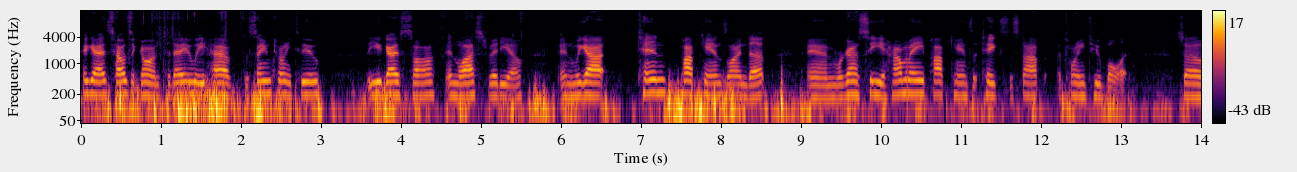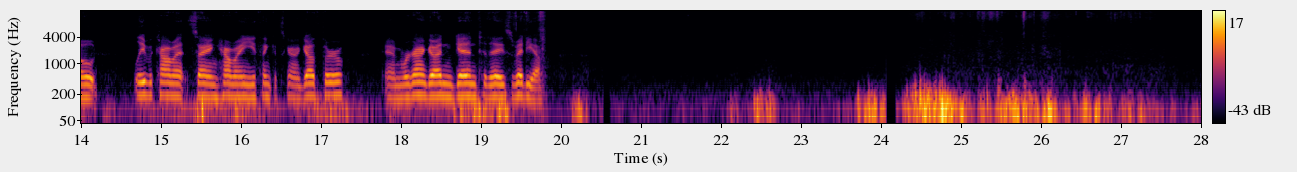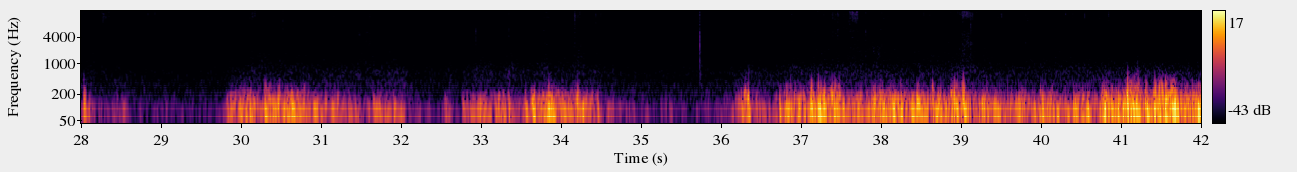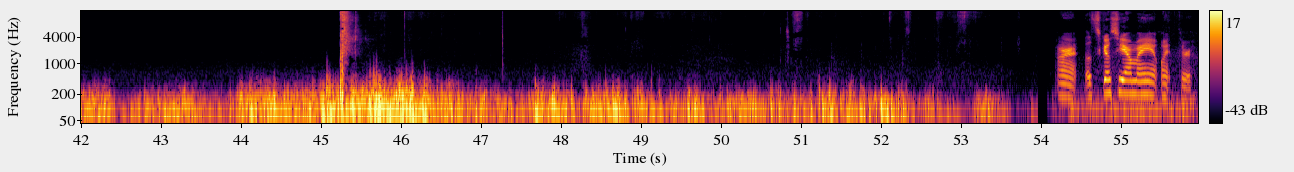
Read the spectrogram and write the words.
Hey guys, how's it going? Today we have the same 22 that you guys saw in the last video and we got 10 pop cans lined up and we're going to see how many pop cans it takes to stop a 22 bullet. So leave a comment saying how many you think it's going to go through and we're going to go ahead and get in today's video. Alright, let's go see how my aunt went through.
